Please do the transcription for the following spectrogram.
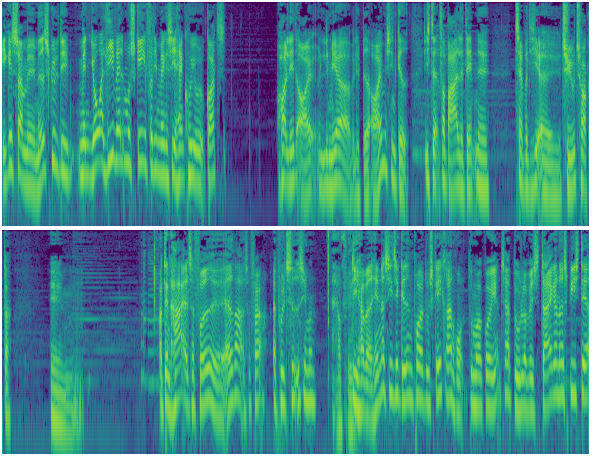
ikke som øh, medskyldig, men jo alligevel måske, fordi man kan sige, at han kunne jo godt holde lidt, øje, lidt, mere, lidt bedre øje med sin ged, i stedet for bare at lade den øh, tage på de her øh, 20-togter. Øhm, og den har altså fået øh, advarsler før af politiet, Simon. Ja, okay. De har været hen og sige til geden, prøv at du skal ikke rende rundt. Du må gå hjem til Abdul, og hvis der ikke er noget at spise der,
